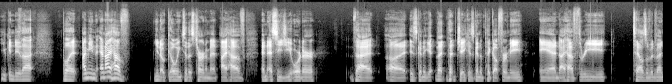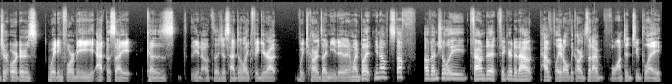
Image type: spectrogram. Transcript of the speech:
you can do that. But I mean, and I have, you know, going to this tournament, I have an SCG order that uh is gonna get that that Jake is gonna pick up for me, and I have three Tales of Adventure orders waiting for me at the site because you know I just had to like figure out which cards I needed and when. But you know, stuff eventually found it, figured it out, have played all the cards that I wanted to play,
